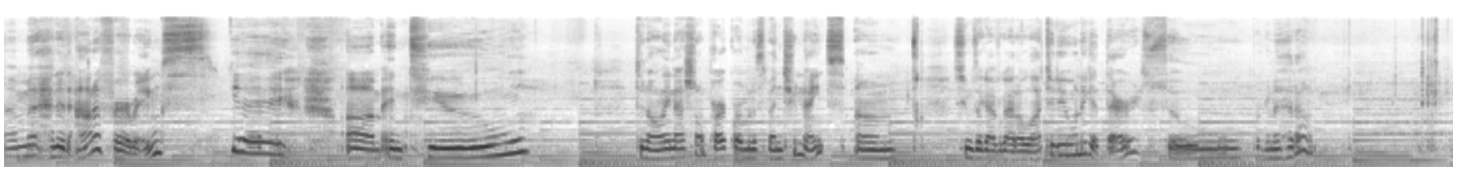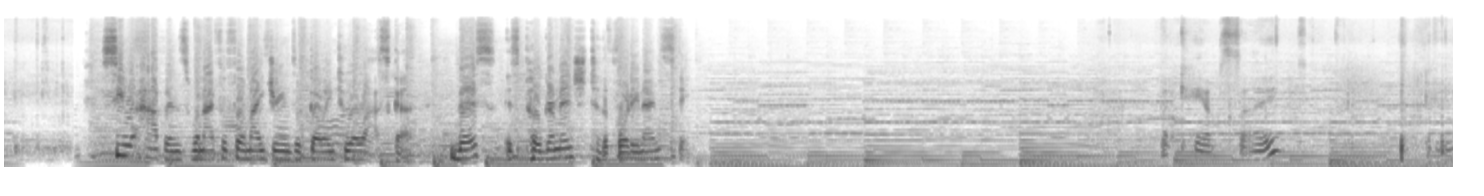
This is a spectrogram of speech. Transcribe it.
am headed out of Fairbanks, yay, um, into Denali National Park where I'm going to spend two nights. Um, seems like I've got a lot to do when I get there, so we're going to head out. See what happens when I fulfill my dreams of going to Alaska. This is Pilgrimage to the 49th State. The campsite. Okay,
